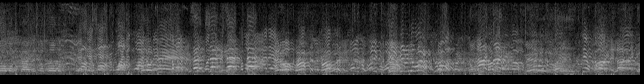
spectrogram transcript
forward, guys. Let's go forward. Come Yes, on, yes, come yes. on, Come come on, on. come on. Come on. Stand, Watch stand, it, stand, Come on, stand. out there. Cross it, cross it. Volleyball, volleyball. Here, here, to the left. Come on. Nice, nice. Enough, man. Just play it. Still, come on. Elastico.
